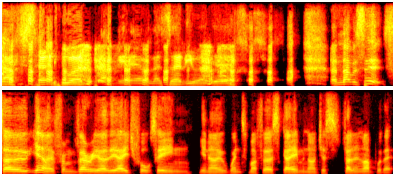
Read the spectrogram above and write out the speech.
No, certainly weren't. That certainly weren't. Yeah. and that was it. So you know, from very early age, 14, you know, went to my first game, and I just fell in love with it.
